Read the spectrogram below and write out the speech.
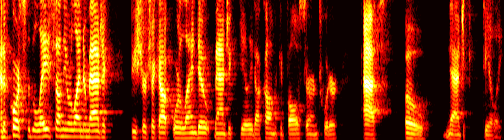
And of course, for the latest on the Orlando Magic, be sure to check out OrlandoMagicDaily.com. You can follow us there on Twitter at O Magic Daily.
